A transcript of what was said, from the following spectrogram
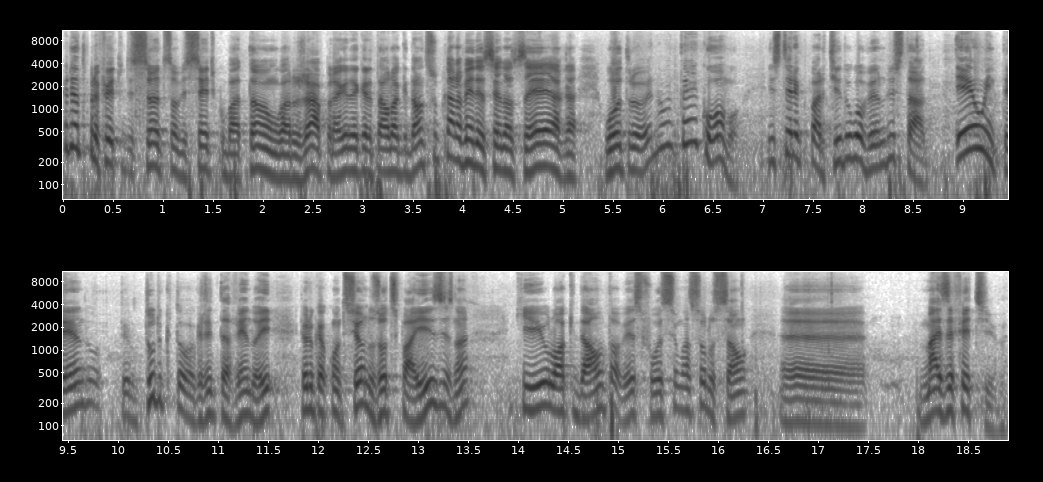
Adianta o prefeito de Santos, São Vicente, Cubatão, Guarujá, para decretar o lockdown, se o cara vem descendo a serra, o outro. Não tem como. Isso teria que partir do governo do Estado. Eu entendo, pelo tudo que, tô, que a gente está vendo aí, pelo que aconteceu nos outros países, né, que o lockdown talvez fosse uma solução é, mais efetiva.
